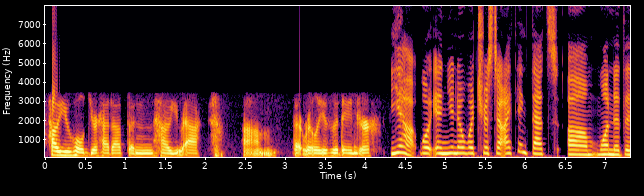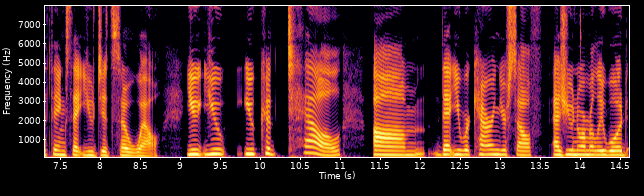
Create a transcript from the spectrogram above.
how you hold your head up and how you act um that really is the danger Yeah, well, and you know what, Trista, I think that's um, one of the things that you did so well. You you you could tell um, that you were carrying yourself as you normally would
